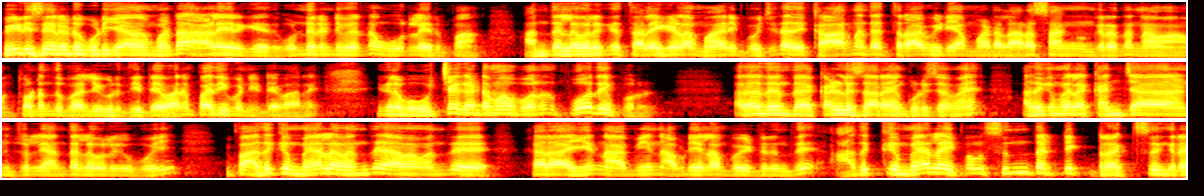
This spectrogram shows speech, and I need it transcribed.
பீடி சிகரெட்டு குடிக்காதவன் மட்டும் ஆளே இருக்காது. ஒன்று ரெண்டு பேர் தான் ஊரில் இருப்பான். அந்த லெவலுக்கு தலைகளாக மாறி போச்சு அது காரணத்தை திராவிடியா மாடல் அரசாங்கங்கிறத நான் தொடர்ந்து வலியுறுத்திட்டே வரேன் பதிவு பண்ணிகிட்டே வரேன். இதில் இப்போ உச்சகட்டமாக போகிறது போதைப் பொருள். அதாவது இந்த கல் சாராயம் குடித்தவன் அதுக்கு மேலே கஞ்சான்னு சொல்லி அந்த லெவலுக்கு போய் இப்போ அதுக்கு மேலே வந்து அவன் வந்து ஹெராயின் அபின் அப்படியெல்லாம் போயிட்டு இருந்து அதுக்கு மேலே இப்போ சிந்தட்டிக் ட்ரக்ஸுங்கிற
